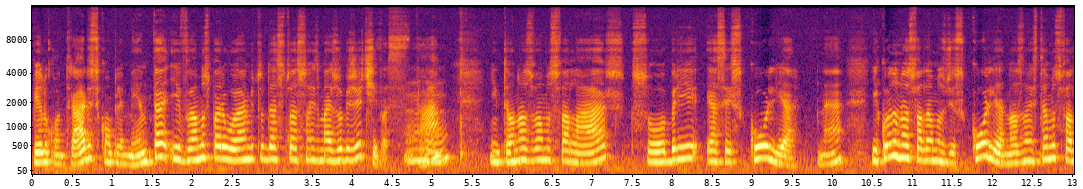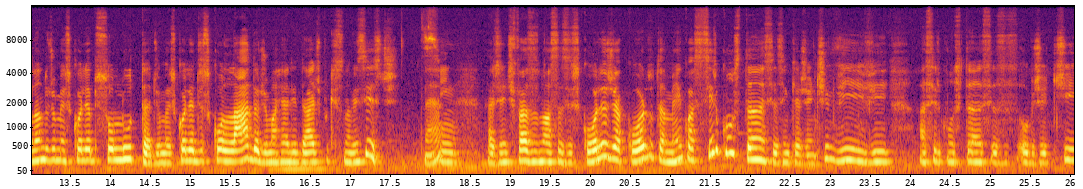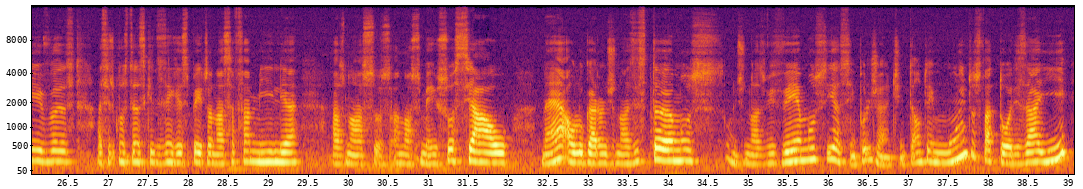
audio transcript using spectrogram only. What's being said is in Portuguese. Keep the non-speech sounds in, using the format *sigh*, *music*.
Pelo contrário, se complementa e vamos para o âmbito das situações mais objetivas, tá? uhum. tá? Então nós vamos falar sobre essa escolha né? E quando nós falamos de escolha, nós não estamos falando de uma escolha absoluta, de uma escolha descolada de uma realidade, porque isso não existe. Né? Sim. A gente faz as nossas escolhas de acordo também com as circunstâncias em que a gente vive, as circunstâncias objetivas, as circunstâncias que dizem respeito à nossa família, aos nossos, ao nosso meio social, né? ao lugar onde nós estamos, onde nós vivemos e assim por diante. Então, tem muitos fatores aí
